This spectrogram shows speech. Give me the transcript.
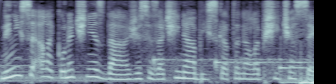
Nyní se ale konečně zdá, že se začíná blízkat na lepší časy.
